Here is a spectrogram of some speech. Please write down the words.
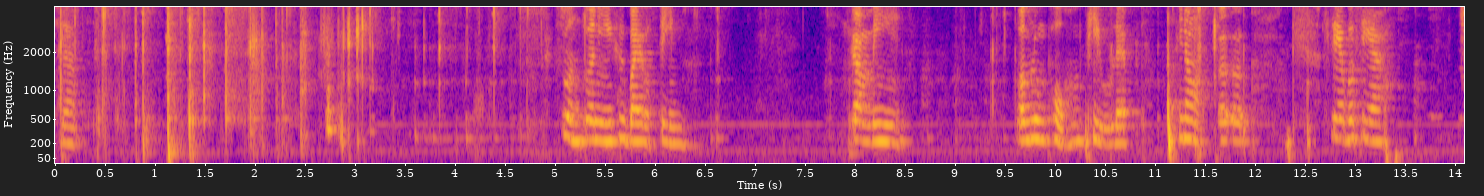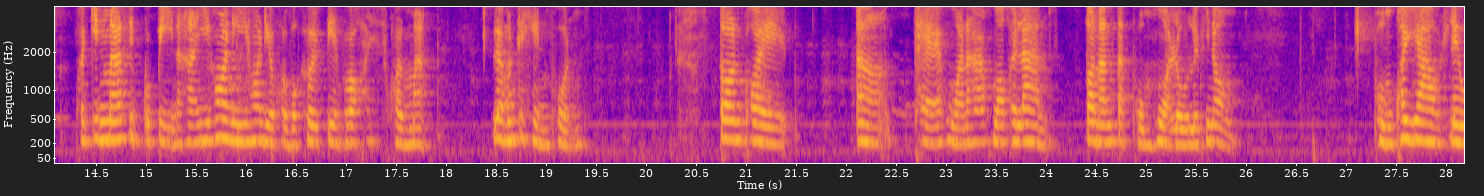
แซ่บส่วนตัวนี้คือไบโอตินกัมมี่บำรุงผมผิวเล็บ พี่น้องเออเออเซียบเซีย คอยกินมาสิบกว่าปีนะคะ ยี่ห้อนี้ยี่ห้อเดียวคอยบ่เคยเปลี่ยนเพราะว่าคอยคอยมัก แล้วมันก็เห็นผล ตอนคอยอแถหัวนะคะ หัวคอยล้าน ตอนนั้นตัดผมหัวโลเลยพี่น้อง ผมคอยยาวเร็ว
